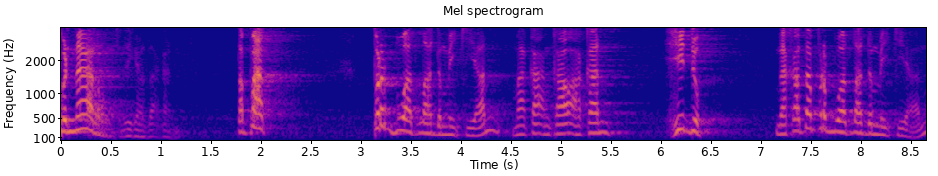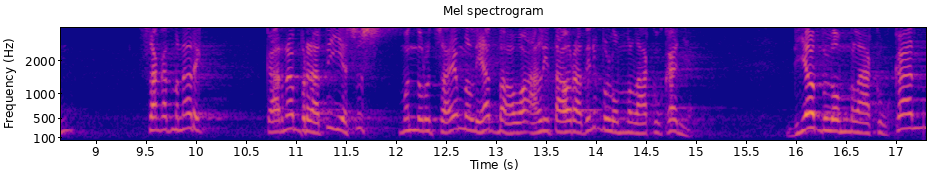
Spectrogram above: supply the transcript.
benar dikatakan. Tepat. Perbuatlah demikian, maka engkau akan hidup. Nah kata perbuatlah demikian sangat menarik. Karena berarti Yesus menurut saya melihat bahwa ahli Taurat ini belum melakukannya. Dia belum melakukan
